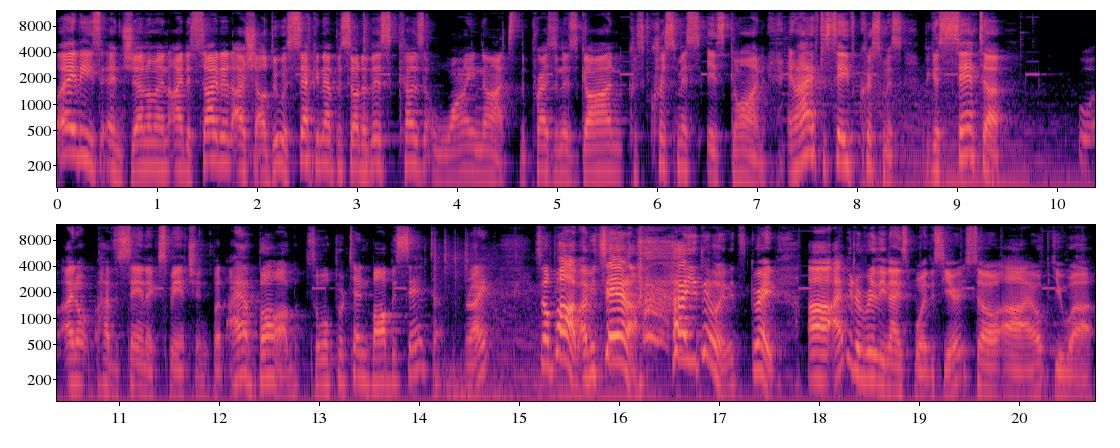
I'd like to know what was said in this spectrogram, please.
Ladies and gentlemen, I decided I shall do a second episode of this because why not? The present is gone because Christmas is gone. And I have to save Christmas because Santa... Well, I don't have the Santa expansion, but I have Bob, so we'll pretend Bob is Santa, right? So Bob, I mean Santa, how you doing? It's great. Uh, I've been a really nice boy this year, so uh, I hope you uh,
